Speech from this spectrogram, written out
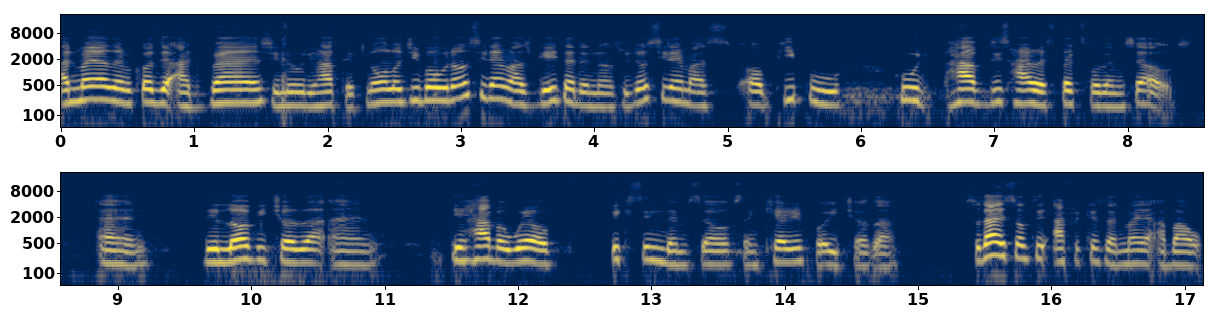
admire them because they're advanced you know they have technology but we don't see them as greater than us. We just see them as uh, people who have this high respect for themselves. And they love each other and they have a way of fixing themselves and caring for each other. So that is something africans admire about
